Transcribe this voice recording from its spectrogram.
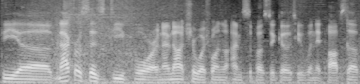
the uh, macro says D4, and I'm not sure which one I'm supposed to go to when it pops up.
